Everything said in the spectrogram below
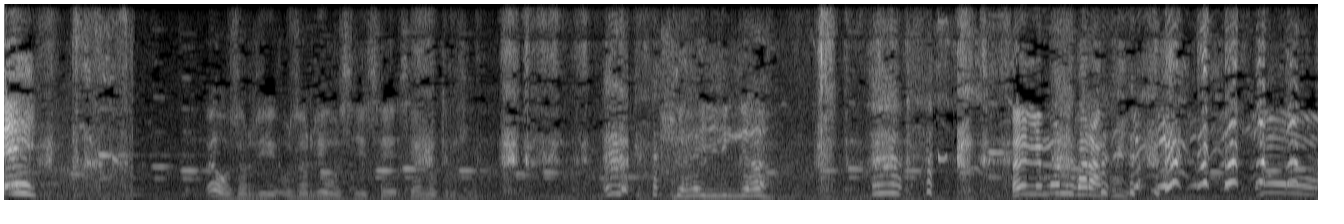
Eh Eh, aujourd'hui, aujourd'hui aussi, c'est un autre jour. La ilaha. Eh, le monde part en couille. Non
